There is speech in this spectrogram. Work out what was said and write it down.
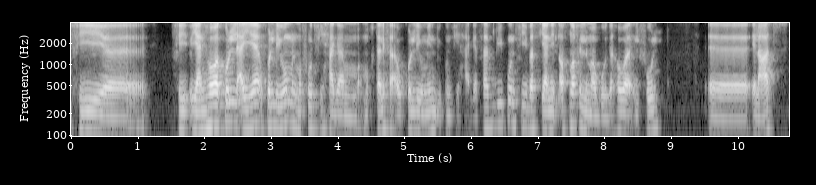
في آه، في يعني هو كل أيام كل يوم المفروض في حاجة مختلفة أو كل يومين بيكون في حاجة فبيكون في بس يعني الأصناف اللي موجودة هو الفول آه، العدس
